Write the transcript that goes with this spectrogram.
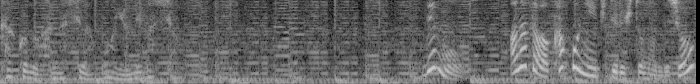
過去の話はもうやめましょう。でもあなたは過去に生きてる人なんでしょ？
